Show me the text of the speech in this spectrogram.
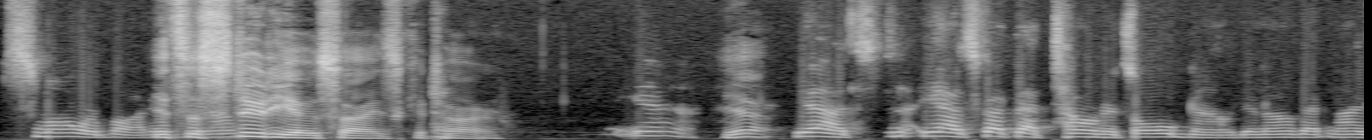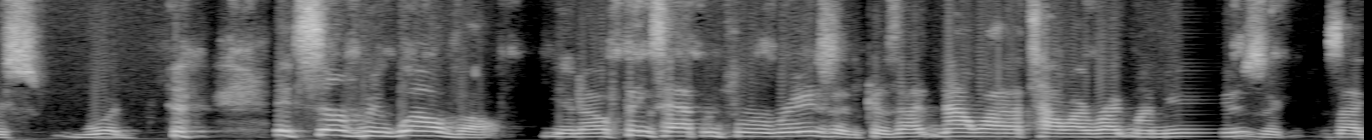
smaller body. It's a know? studio size guitar. yeah, Yeah. yeah. It's yeah, it's got that tone. It's old now, you know, that nice wood. it served me well though. You know, things happen for a reason because now I, that's how I write my music. Is I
